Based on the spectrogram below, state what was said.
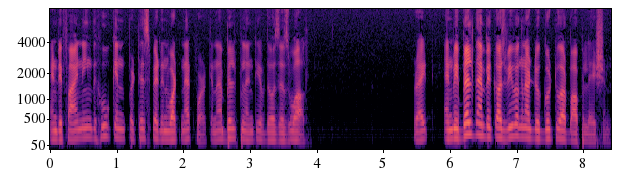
and defining who can participate in what network. And I built plenty of those as well. Right? And we built them because we were going to do good to our population.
